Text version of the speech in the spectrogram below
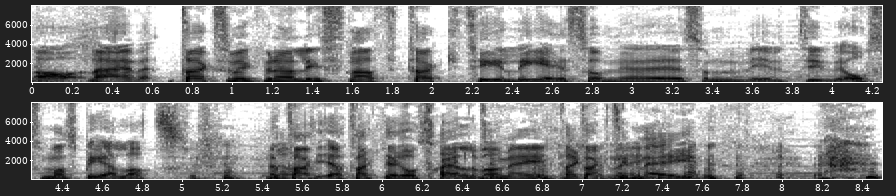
Ja, nej, men tack så mycket för att ni har lyssnat. Tack till er som, eh, som till oss som har spelat. Jag, tack, jag tackar oss Tack själva. till mig, tack till till mig. mig.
